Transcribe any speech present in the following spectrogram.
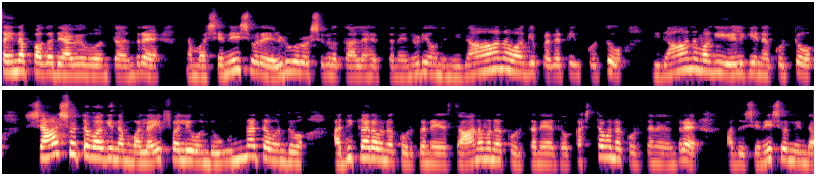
ಸೈನ್ ಅಪ್ ಆಗೋದು ಯಾವ್ಯಾವು ಅಂತ ಅಂದ್ರೆ ನಮ್ಮ ಶನೇಶ್ವರ ಎರಡೂವರೆ ವರ್ಷಗಳ ಕಾಲ ಇರ್ತಾನೆ. ನೋಡಿ ಅವನು ನಿಧಾನವಾಗಿ ಪ್ರಗತಿ ಕೊಟ್ಟು, ನಿಧಾನವಾಗಿ ಏಳಿಗೆಯನ್ನ ಕೊಟ್ಟು ಶಾಶ್ವತವಾಗಿ ನಮ್ಮ ಲೈಫಲ್ಲಿ ಒಂದು ಉನ್ನತ ಒಂದು ಅಧಿಕಾರವನ್ನ ಕೊಡ್ತಾನೆ, ಸ್ಥಾನವನ್ನ ಕೊಡ್ತಾನೆ ಅಥವಾ ಕಷ್ಟವನ್ನ ಕೊಡ್ತಾನೆ ಅಂದ್ರೆ ಅದು ಶನೇಶ್ವರನಿಂದ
